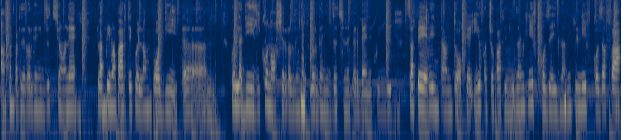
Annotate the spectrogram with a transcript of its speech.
a far parte dell'organizzazione, la prima parte è quella un po' di ehm, quella di, di conoscere l'organizzazione per bene, quindi sapere intanto, ok, io faccio parte di Islamic Relief, cos'è Islamic Relief, cosa fa,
